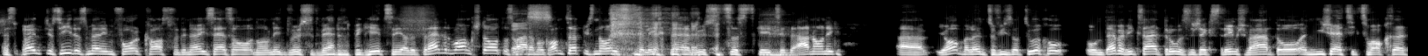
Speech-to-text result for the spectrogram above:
Es könnte ja sein, dass wir im Forecast für die neue Saison noch nicht wissen, wer bei GC an der Trainerbank steht. Das, das wäre mal ganz etwas Neues. Vielleicht äh, wissen sie das GC auch noch nicht. Äh, ja, wir lassen auf uns dazukommen. Und eben, wie gesagt, darum, es ist extrem schwer, hier eine Einschätzung zu machen,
